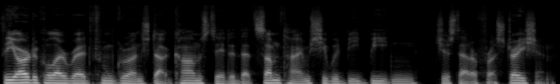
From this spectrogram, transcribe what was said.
The article I read from grunge.com stated that sometimes she would be beaten just out of frustration.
